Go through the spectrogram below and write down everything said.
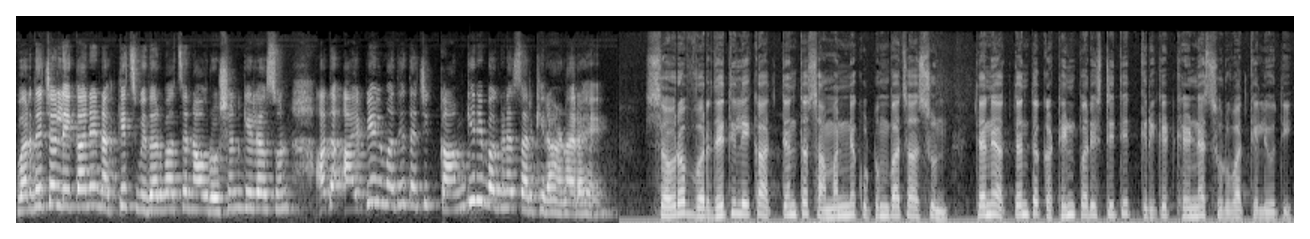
वर्धेच्या लेखाने नक्कीच विदर्भाचे नाव रोशन केले असून आता आय पी एलमध्ये त्याची कामगिरी बघण्यासारखी राहणार आहे. सौरभ वर्धेतील एका अत्यंत सामान्य कुटुंबाचा असून त्याने अत्यंत कठीण परिस्थितीत क्रिकेट खेळण्यास सुरुवात केली होती.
